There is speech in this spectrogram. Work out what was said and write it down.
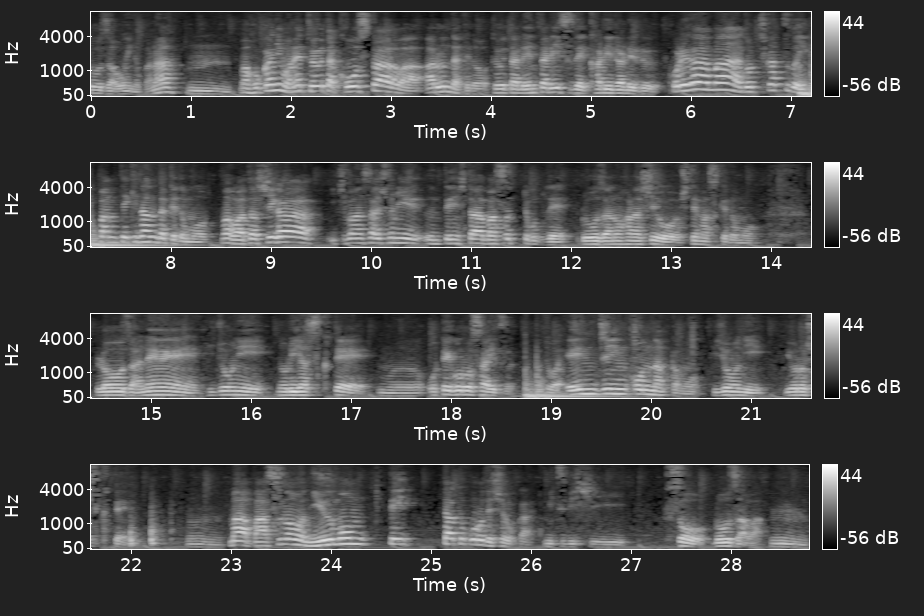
ローザ多いのかな？うん。まあ他にもね、トヨタコースターはあるんだけど、トヨタレンタリースで借りられる。これがまあどっちかっていうと一般的なんだけども、まあ私が一番最初に運転したバスってことで、ローザの話をしてますけども、ローザね、非常に乗りやすくて、うん、お手頃サイズ。あとはエンジン音なんかも非常によろしくて、うん、まあバスの入門って言ったところでしょうか？三菱不走、ローザは。うん。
